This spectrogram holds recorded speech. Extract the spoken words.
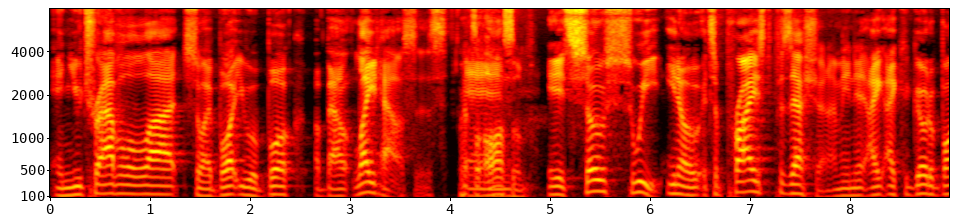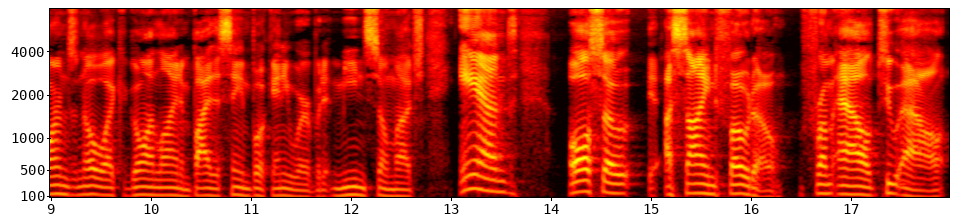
and you travel a lot. So I bought you a book about lighthouses. That's And awesome. It's so sweet. You know, it's a prized possession. I mean, I, I could go to Barnes and Noble, I could go online and buy the same book anywhere, but it means so much. And also a signed photo from Al to Al,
